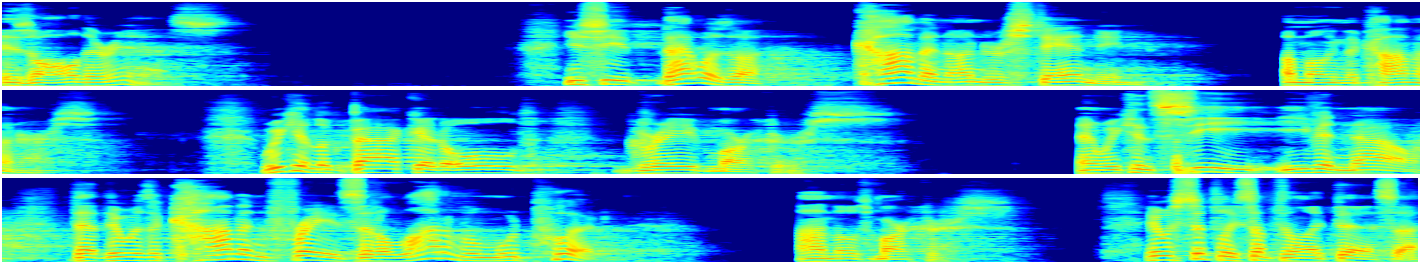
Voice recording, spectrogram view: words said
is all there is. You see, that was a common understanding among the commoners. We can look back at old grave markers and we can see even now that there was a common phrase that a lot of them would put on those markers. It was simply something like this. Uh,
